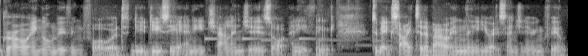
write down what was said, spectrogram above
growing or moving forward? Do, do you see any challenges or anything to be excited about in the UX engineering field?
